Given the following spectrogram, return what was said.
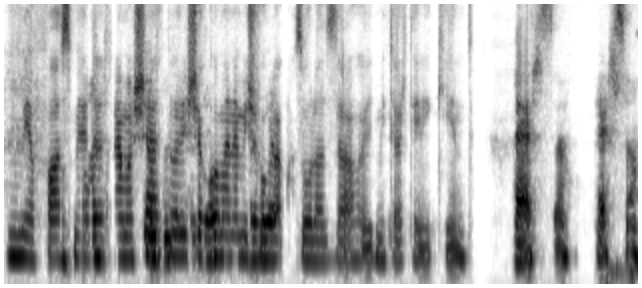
Mi a fasz, miért rám a sátor, és akkor már nem is foglalkozol azzal, hogy mi történik kint. Persze, persze.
